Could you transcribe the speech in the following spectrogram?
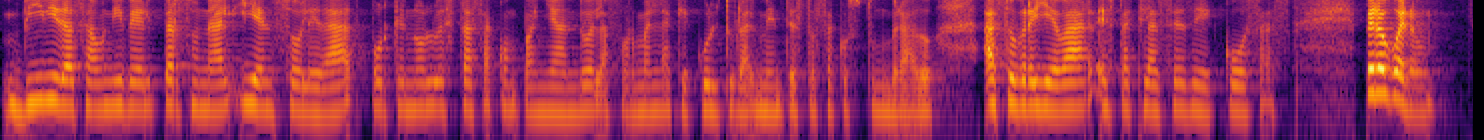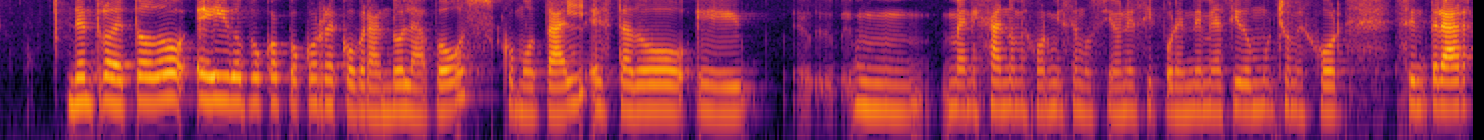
vívidas a un nivel personal y en soledad porque no lo estás acompañando de la forma en la que culturalmente estás acostumbrado a sobrellevar esta clase de cosas. Pero bueno, dentro de todo he ido poco a poco recobrando la voz como tal, he estado... Eh, mm, manejando mejor mis emociones y por ende me ha sido mucho mejor centrar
